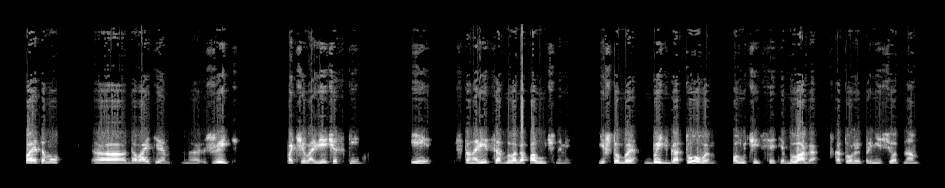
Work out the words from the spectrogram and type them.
Поэтому э, давайте жить по-человечески и становиться благополучными. И чтобы быть готовым получить все те блага, которые принесет нам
